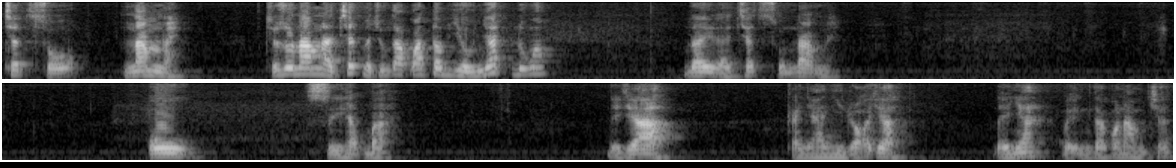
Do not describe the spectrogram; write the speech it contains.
Chất số 5 này. Chất số 5 là chất mà chúng ta quan tâm nhiều nhất, đúng không? Đây là chất số 5 này. O CH3 được chưa? Cả nhà nhìn rõ chưa? Đấy nhá, vậy chúng ta có 5 chất.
